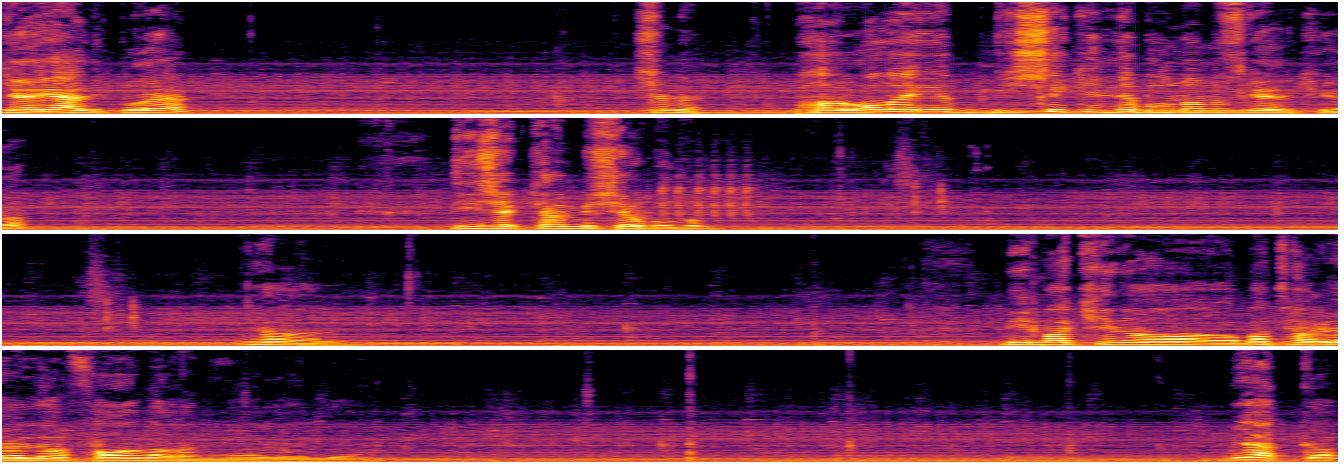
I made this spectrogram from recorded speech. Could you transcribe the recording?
Geri geldik buraya. Şimdi parolayı bir şekilde bulmamız gerekiyor. Diyecekken bir şey buldum. Ha. Bir makina, materyaller falan aranıyor herhalde. Bir dakika.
